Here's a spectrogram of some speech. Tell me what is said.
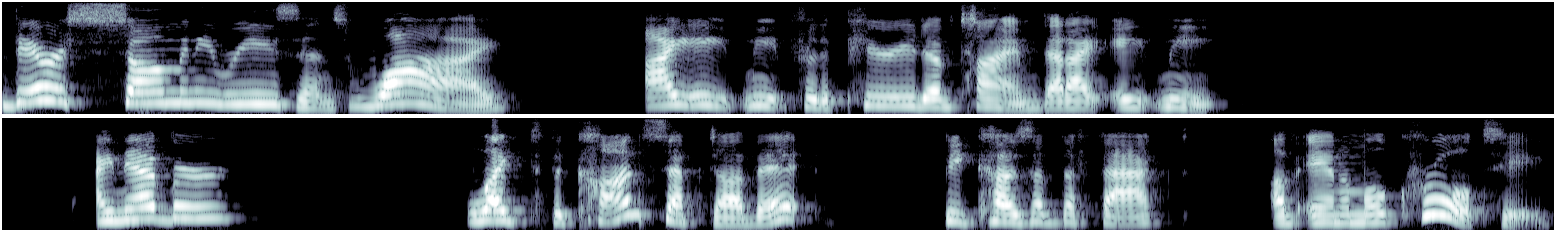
There are so many reasons why I ate meat for the period of time that I ate meat. I never liked the concept of it because of the fact of animal cruelty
